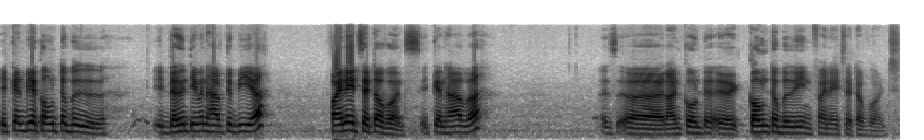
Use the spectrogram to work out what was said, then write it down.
it can be a countable it does not even have to be a finite set of urns it can have a uh, an uncountable uh, countably infinite set of urns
